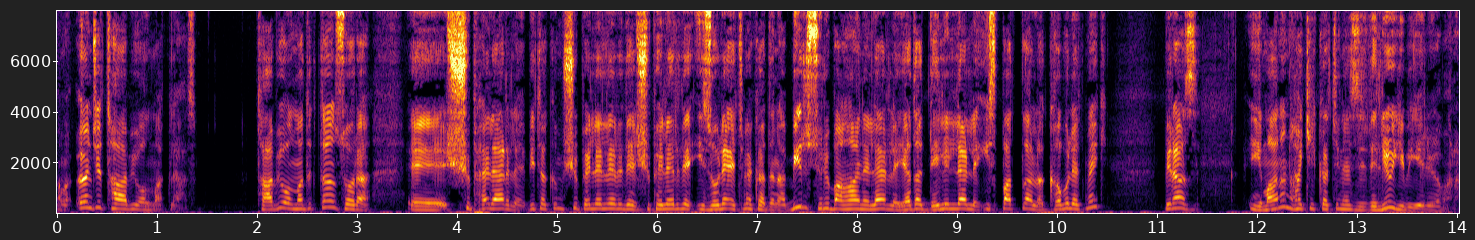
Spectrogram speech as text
Ama önce tabi olmak lazım. Tabi olmadıktan sonra e, şüphelerle bir takım şüpheleri de şüpheleri de izole etmek adına bir sürü bahanelerle ya da delillerle ispatlarla kabul etmek biraz imanın hakikatine zedeliyor gibi geliyor bana.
